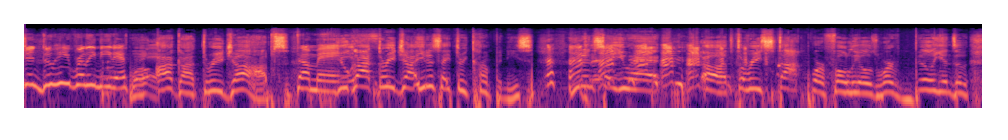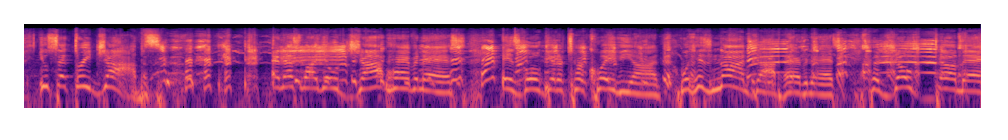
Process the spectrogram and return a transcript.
ambition do he really need after "Well, that? I got three jobs." Dumbass. You got three jobs. You didn't say three companies. You didn't say you had uh, three stock portfolios worth billions of. You said three jobs, and that's why your job having ass is gonna get a Turquavion with his non-job having ass because your dumb ass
